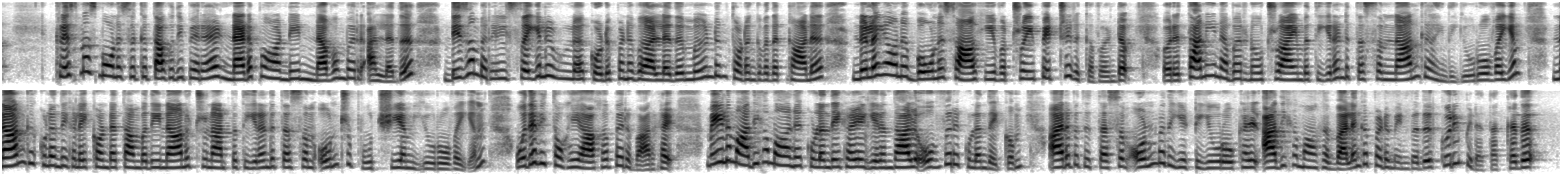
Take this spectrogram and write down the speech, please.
கிறிஸ்மஸ் போனஸுக்கு தகுதி பெற நடப்பு ஆண்டின் நவம்பர் அல்லது டிசம்பரில் செயலில் உள்ள கொடுப்பனவு அல்லது மீண்டும் தொடங்குவதற்கான நிலையான போனஸ் ஆகியவற்றை பெற்றிருக்க வேண்டும். ஒரு தனிநபர் நூற்று ஐம்பத்தி இரண்டு தசம் நான்கு ஐந்து யூரோவையும் நான்கு குழந்தைகளை கொண்ட தம்பதி நானூற்று நாற்பத்தி இரண்டு தசம் ஒன்று பூஜ்ஜியம் யூரோவையும் உதவித்தொகையாக பெறுவார்கள். மேலும் அதிகமான குழந்தைகள் இருந்தால் ஒவ்வொரு குழந்தைக்கும் அறுபது தசம் ஒன்பது எட்டு யூரோக்கள் அதிகமாக வழங்கப்படும் என்பது തക്കത്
